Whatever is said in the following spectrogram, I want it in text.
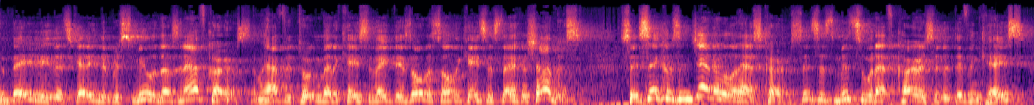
the baby that's getting the bris milah doesn't have karis. And we have to be talking about a case of eight days old, that's the only case of Steicha Shabbos. So because in general it has karis. Since this mitzvah would have karis in a different case,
